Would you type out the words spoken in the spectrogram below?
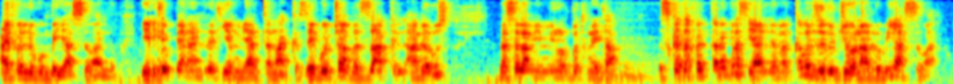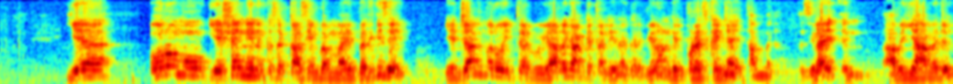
አይፈልጉም ብዬ አስባለሁ። የኢትዮጵያን አንድነት የሚያጠናክር ዜጎቿ በዛ አገር ውስጥ በሰላም የሚኖርበት ሁኔታ እስከተፈጠረ ድረስ ያለ መቀበል ዝግጁ ይሆናሉ ብዬ አስባለሁ። የኦሮሞ የሸኔን እንቅስቃሴን በማይበት ጊዜ የጃልመሮ interview ያረጋገጠልኝ ነገር ቢሆን እንግዲህ ፖለቲከኛ አይታመንም። እዚህ ላይ አብይ አህመድን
